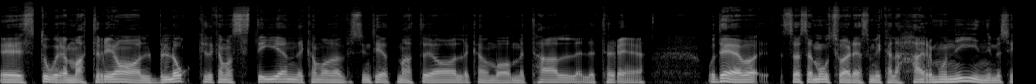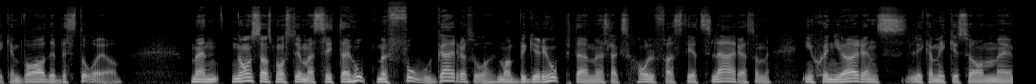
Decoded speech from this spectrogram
eh, stora materialblock. Det kan vara sten, det kan vara syntetmaterial, det kan vara metall eller trä. Och det är, så att säga, motsvarar det som vi kallar harmonin i musiken, vad det består av. Men någonstans måste man sitta ihop med fogar och så. Man bygger ihop det med en slags hållfasthetslära som är ingenjörens lika mycket som, eh,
